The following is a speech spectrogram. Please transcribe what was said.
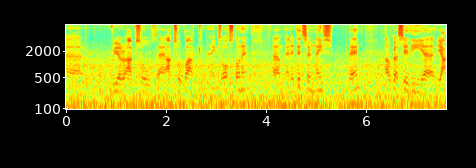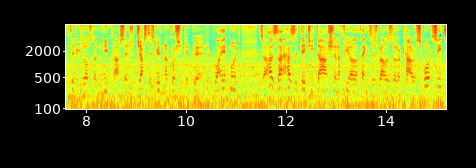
uh, rear axles, uh, axle back exhaust on it, um, and it did sound nice then. I've got to say the uh, the active exhaust on the new car sounds just as good, and of course you can put it into quiet mode. So it has that, it has the Digi Dash and a few other things as well as the Recaro sports seats.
